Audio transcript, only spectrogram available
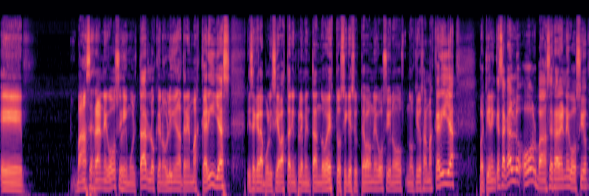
Eh, van a cerrar negocios y multarlos que no obliguen a tener mascarillas. Dice que la policía va a estar implementando esto, así que si usted va a un negocio y no, no quiere usar mascarilla, pues tienen que sacarlo o van a cerrar el negocio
